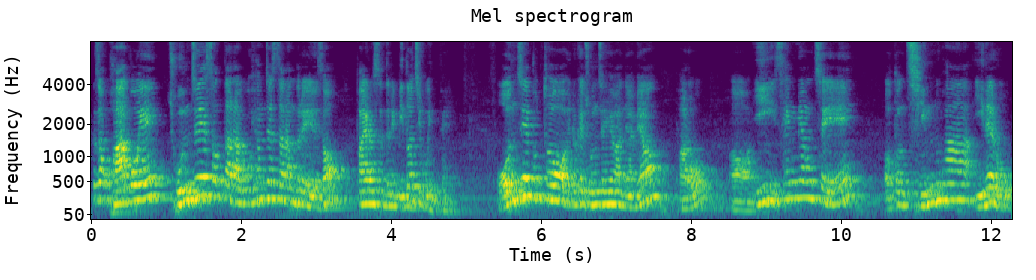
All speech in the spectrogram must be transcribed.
그래서 과거에 존재했었다라고 현재 사람들에 의해서 바이러스들이 믿어지고 있대. 언제부터 이렇게 존재해왔냐면 바로 어, 이 생명체의 어떤 진화 이래로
